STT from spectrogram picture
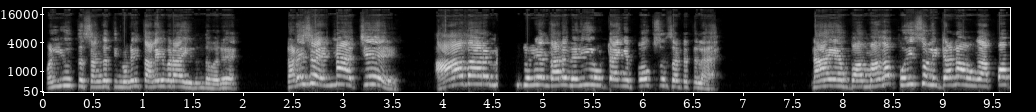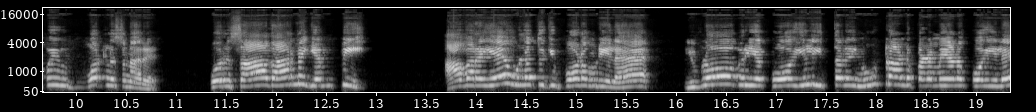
மல்யுத்த சங்கத்தினுடைய தலைவரா இருந்தவர். கடைசியில என்ன ஆச்சு? ஆதாரம் சொல்லி அந்த வெளியே விட்டாங்க போக்சோ சட்டத்துல. நான் என் மக பொய் சொல்லிட்டான்னு அவங்க அப்பா போய் கோர்ட்ல சொன்னாரு. ஒரு சாதாரண எம்பி அவரையே உள்ள தூக்கி போட முடியல. இவ்வளோ பெரிய கோயில் இத்தனை நூற்றாண்டு பழமையான கோயில்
